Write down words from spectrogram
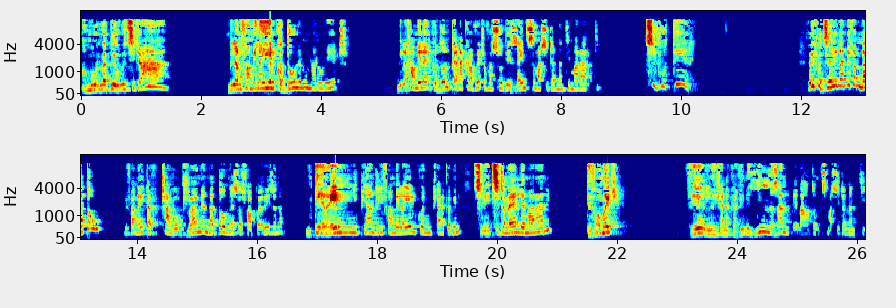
mamorona teoria tsika, ah! Mila mifamela heloka daholo aloha nareo rehetra. Mila famela heloka daholo ny mpianakavy rehetra fa sao dia izay no tsy mahasitrana an'ity marary ity. Tsy voatery. Rehefa jerena anefa ny natao, efa nahita tranga ohatr'izany aho, natao ny asa sy fampaherezana, noteren'ny mpiandry famela heloka ny fianakaviana, tsy mety sitrana ihany ilay marary, dia vao maika. Very ilay fianakaviana, inona izany no tena antony tsy mahasitrana an'ity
